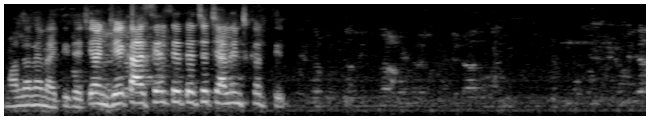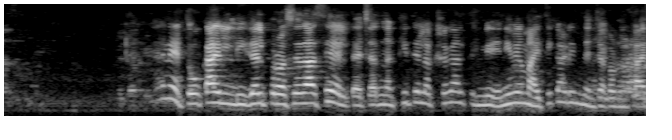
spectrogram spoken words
मला नाही माहिती त्याची. आणि जे काय असेल ते त्याचे चॅलेंज करतील. नाही नाही तो काय लिगल प्रोसेस असेल त्याच्यात नक्की ते लक्ष घालतील. मी एनिवे माहिती काढीन त्यांच्याकडून काय.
